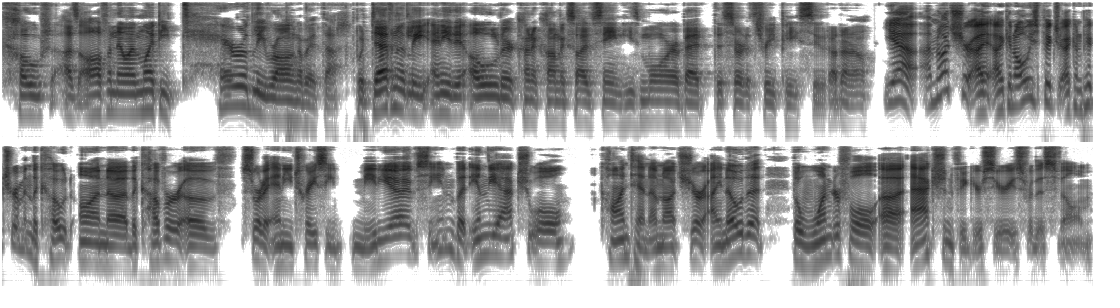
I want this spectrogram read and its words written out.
coat as often. Now, I might be terribly wrong about that, but definitely any of the older kind of comics I've seen, he's more about the sort of three piece suit. I don't know. Yeah, I'm not sure. I, I can always picture I can picture him in the coat on uh, the cover of sort of any Tracy media I've seen, but in the actual content. I'm not sure. I know that the wonderful uh, action figure series for this film,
